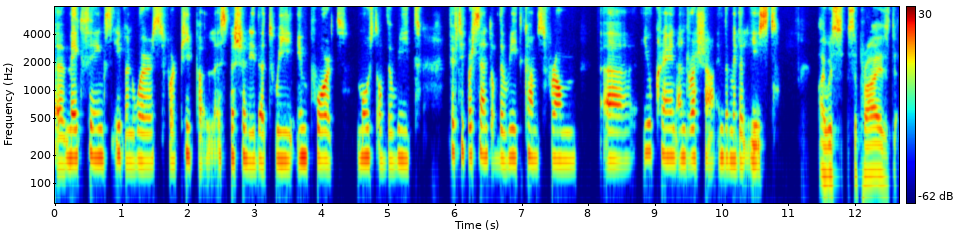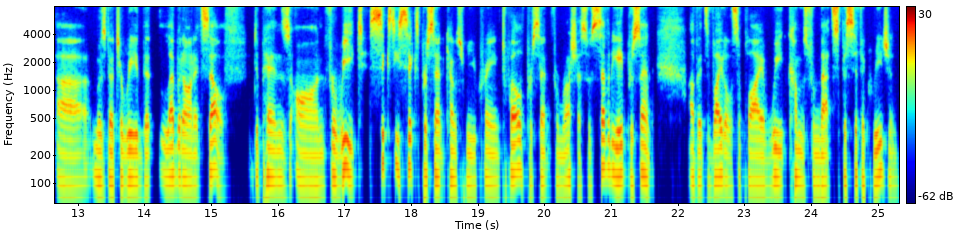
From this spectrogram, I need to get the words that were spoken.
uh, make things even worse for people, especially that we import most of the wheat. Fifty percent of the wheat comes from uh, Ukraine and Russia in the Middle East. I was surprised, uh, Muzna, to read that Lebanon itself depends on, for wheat, 66% comes from Ukraine, 12% from Russia. So 78% of its vital supply of wheat comes from that specific region.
